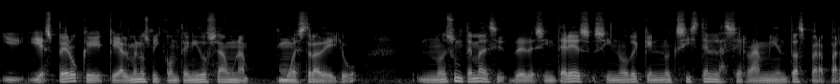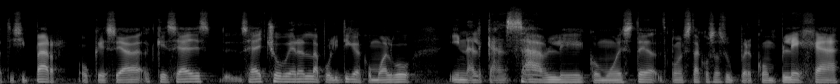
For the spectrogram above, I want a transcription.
y espero que, que al menos mi contenido sea una muestra de ello no es un tema de, desinterés, sino de que no existen las herramientas para participar o que, sea, que se, ha, se ha hecho ver a la política como algo inalcanzable, como, este, como esta cosa súper compleja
